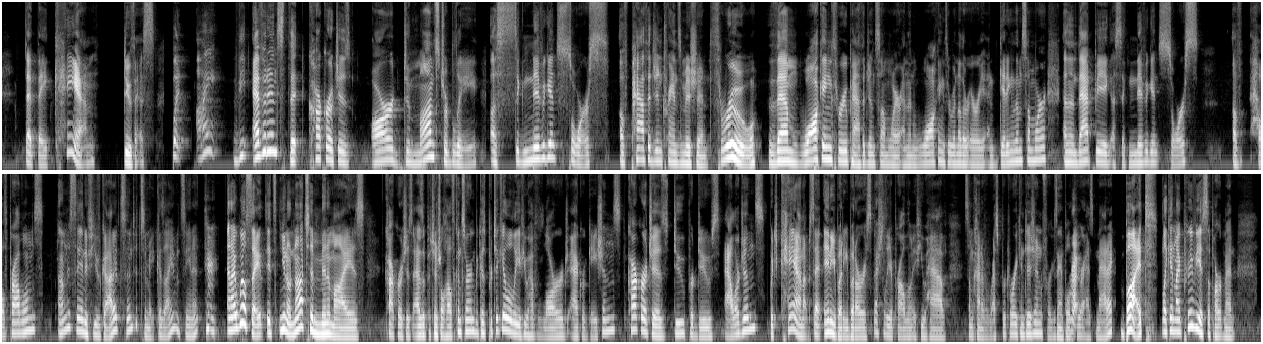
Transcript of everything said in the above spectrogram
that they can do this. But I the evidence that cockroaches are demonstrably a significant source of pathogen transmission through them walking through pathogen somewhere and then walking through another area and getting them somewhere and then that being a significant source of health problems i'm just saying if you've got it send it to me because i haven't seen it Hmm. and i will say it's you know not to minimize cockroaches as a potential health concern because particularly if you have large aggregations cockroaches do produce allergens which can upset anybody but are especially a problem if you have some kind of respiratory condition for example Right. if you're asthmatic but like in my previous apartment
